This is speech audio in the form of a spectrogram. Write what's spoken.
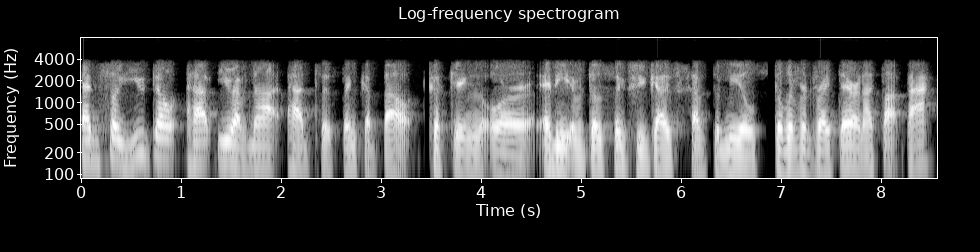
And so you don't have you have not had to think about cooking or any of those things. You guys have the meals delivered right there. And I thought back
